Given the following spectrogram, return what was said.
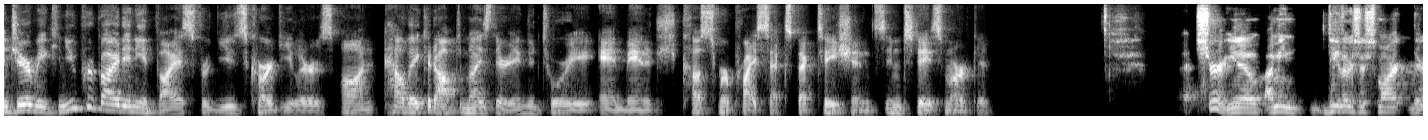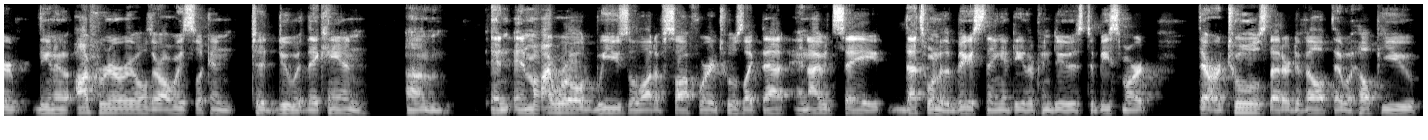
And Jeremy, can you provide any advice for used car dealers on how they could optimize their inventory and manage customer price expectations in today's market? Sure. You know, I mean, dealers are smart. They're, you know, entrepreneurial. They're always looking to do what they can um, in, in my world, we use a lot of software and tools like that. And I would say that's one of the biggest thing a dealer can do is to be smart. There are tools that are developed that will help you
